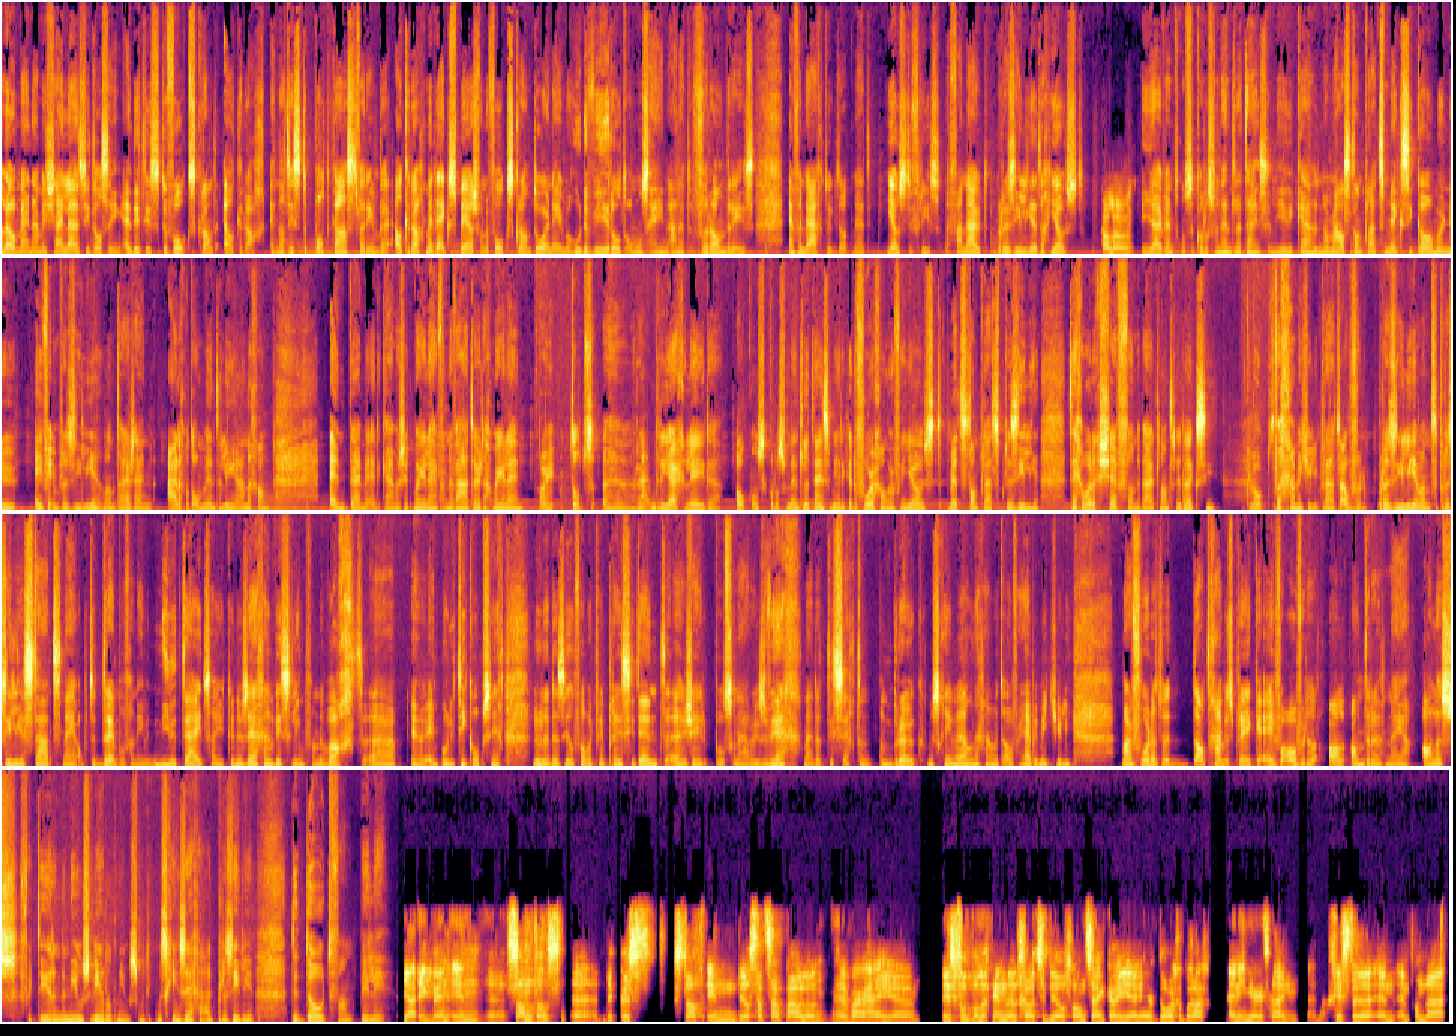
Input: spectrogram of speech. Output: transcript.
Hallo, mijn naam is Shaila Sietelsing en dit is de Volkskrant Elke Dag. En dat is de podcast waarin we elke dag met de experts van de Volkskrant doornemen hoe de wereld om ons heen aan het veranderen is. En vandaag doe ik dat met Joost de Vries vanuit Brazilië. Dag Joost. Hallo. Jij bent onze correspondent Latijns-Amerika, normaal standplaats Mexico, maar nu even in Brazilië, want daar zijn aardig wat omwentelingen aan de gang. En bij mij in de kamer zit Marjolein van der Water. Dag Marjolein. Hoi. Tot uh, ruim drie jaar geleden ook onze correspondent Latijns-Amerika, de voorganger van Joost, met standplaats Brazilië. Tegenwoordig chef van de buitenlandredactie. Klopt. We gaan met jullie praten over Brazilië, want Brazilië staat nou ja, op de drempel van een nieuwe tijd, zou je kunnen zeggen. Wisseling van de wacht uh, in politiek opzicht. Lula da Silva wordt weer president, uh, Jair Bolsonaro is weg. Nou, dat is echt een, een breuk misschien wel, daar gaan we het over hebben met jullie. Maar voordat we dat gaan bespreken, even over de al andere, nou ja, alles verterende nieuws, wereldnieuws moet ik misschien zeggen, uit Brazilië. De dood van Pelé. Ja, ik ben in uh, Santos, uh, de kuststad in deelstaat Sao Paulo, hè, waar hij uh, deze voetballegende het grootste deel van zijn carrière heeft doorgebracht. En hier zijn nou, gisteren en, en vandaag.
